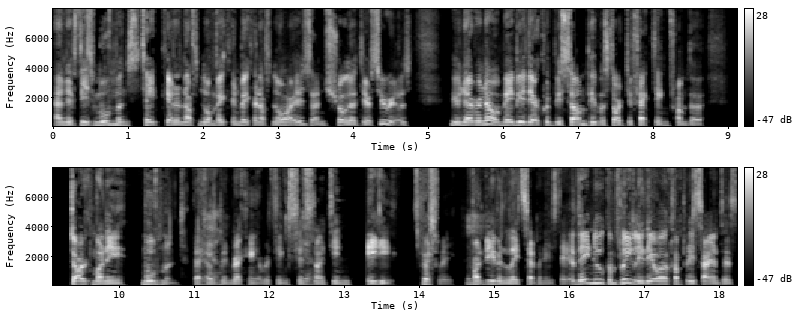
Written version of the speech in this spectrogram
and if these movements take get enough no, make and make enough noise and show that they're serious, you never know. Maybe there could be some people start defecting from the dark money movement that has Yeah. been wrecking everything since Yeah. 1980, especially, Mhm. but even the late 70s. They, they knew completely, the oil company scientists,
